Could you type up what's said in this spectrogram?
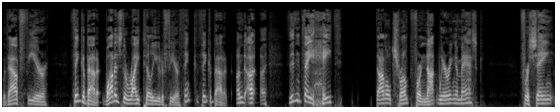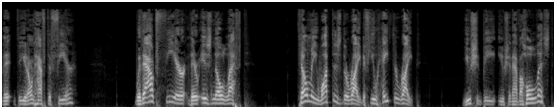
Without fear, think about it. What does the right tell you to fear? Think think about it. uh, uh, didn't they hate Donald Trump for not wearing a mask? For saying that you don't have to fear? Without fear, there is no left. Tell me what does the right, if you hate the right, you should be you should have a whole list.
